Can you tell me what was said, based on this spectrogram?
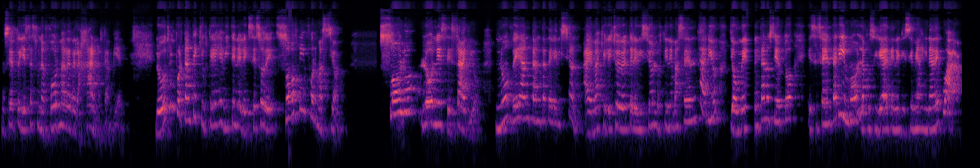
¿no es cierto? Y esa es una forma de relajarnos también. Lo otro importante es que ustedes eviten el exceso de sobreinformación. Solo lo necesario. No vean tanta televisión. Además que el hecho de ver televisión los tiene más sedentarios y aumenta, ¿no es cierto?, ese sedentarismo, la posibilidad de tener glicemias inadecuadas.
